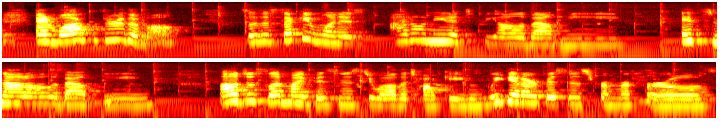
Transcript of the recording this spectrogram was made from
and walked through them all. So the second one is I don't need it to be all about me. It's not all about me. I'll just let my business do all the talking. We get our business from referrals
